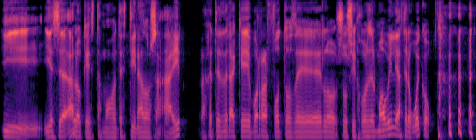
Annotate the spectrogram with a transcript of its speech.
y, es a lo que estamos destinados a ir. La gente tendrá que borrar fotos de sus hijos del móvil y hacer hueco.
